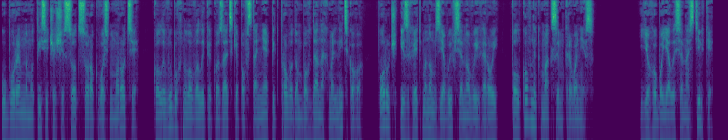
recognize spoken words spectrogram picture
У буремному 1648 році, коли вибухнуло велике козацьке повстання під проводом Богдана Хмельницького, поруч із гетьманом з'явився новий герой, полковник Максим Кривоніс. Його боялися настільки,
